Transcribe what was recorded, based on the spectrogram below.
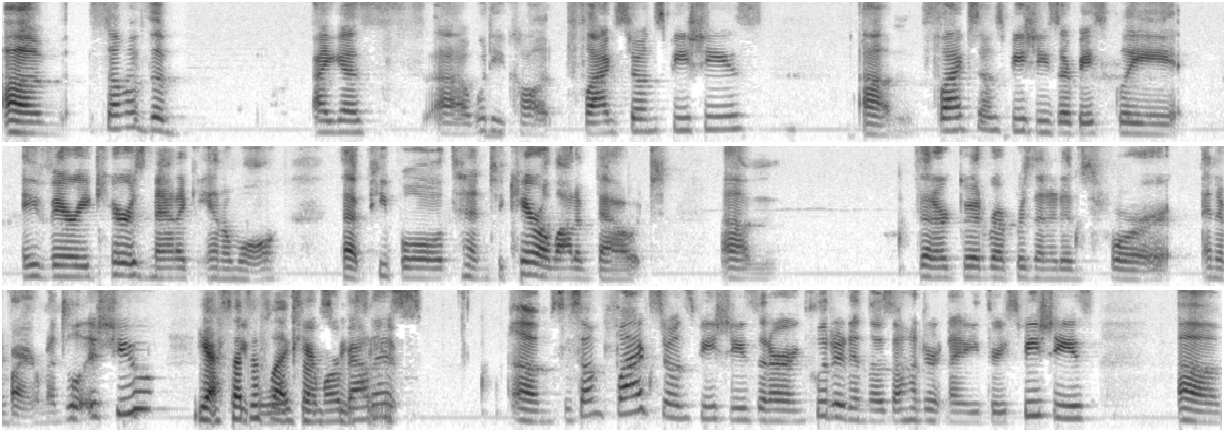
Um, some of the, I guess, uh, what do you call it? Flagstone species. Um, flagstone species are basically a very charismatic animal that people tend to care a lot about um, that are good representatives for an environmental issue. Yes, that's a People care flagstone more about it. species. Um, so some flagstone species that are included in those 193 species um,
